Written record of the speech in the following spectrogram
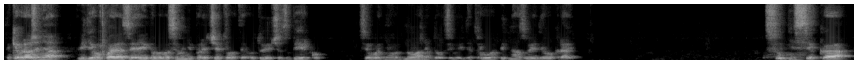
Таке враження від його поезії, їх довелося мені перечитувати, готуючи збірку. Сьогодні одну, а невдовзі вийде друга під назвою «Йде край. Сутність, яка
